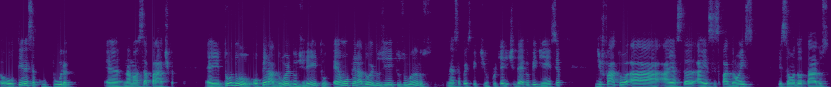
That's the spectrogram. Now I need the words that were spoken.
ou ter essa cultura é, na nossa prática. É, e todo operador do direito é um operador dos direitos humanos nessa perspectiva, porque a gente deve obediência, de fato, a, a, a esses padrões que são adotados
